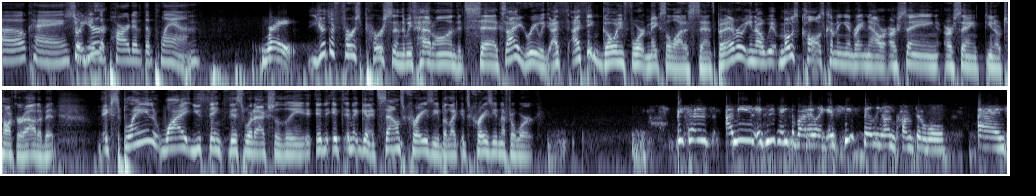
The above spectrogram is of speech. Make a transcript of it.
Okay. So So, he's you're- a part of the plan. Right. You're the first person that we've had on that said, because I agree with you. I, th- I think going for it makes a lot of sense. But every, you know, we, most calls coming in right now are, are saying, are saying, you know, talk her out of it. Explain why you think this would actually, it, it, and again, it sounds crazy, but like it's crazy enough to work. Because I mean, if you think about it, like if she's feeling uncomfortable and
